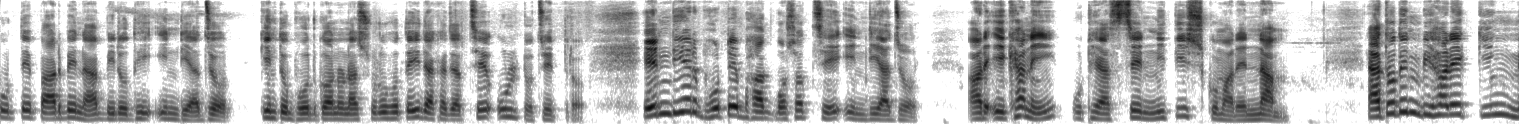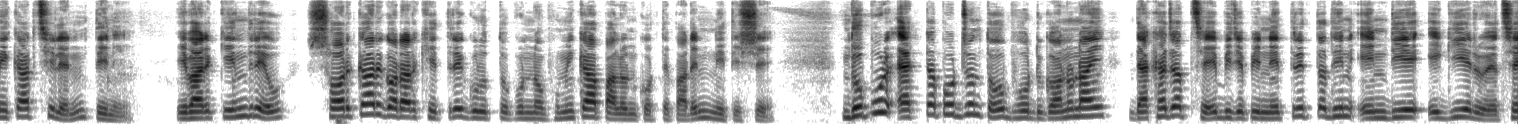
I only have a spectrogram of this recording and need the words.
করতে পারবে না বিরোধী ইন্ডিয়া জোট। কিন্তু ভোট গণনা শুরু হতেই দেখা যাচ্ছে উল্টো চিত্র। এনডিএর ভোটে ভাগ বসাচ্ছে ইন্ডিয়া জোট। আর এখানেই উঠে আসছে নীতিশ কুমারের নাম। এতদিন বিহারে কিং মেকার ছিলেন তিনি। এবার কেন্দ্রেও সরকার গড়ার ক্ষেত্রে গুরুত্বপূর্ণ ভূমিকা পালন করতে পারেন নীতিশে। দুপুর একটা পর্যন্ত ভোট গণনায় দেখা যাচ্ছে বিজেপির নেতৃত্বাধীন এনডিএ এগিয়ে রয়েছে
